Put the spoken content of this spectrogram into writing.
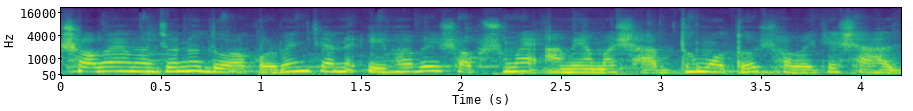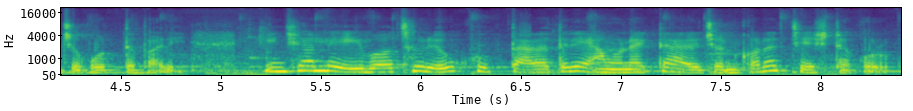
সবাই আমার জন্য দোয়া করবেন যেন এভাবেই সবসময় আমি আমার সাধ্য মতো সবাইকে সাহায্য করতে পারি। ইনশাল্লাহ এই বছরেও খুব তাড়াতাড়ি এমন একটা আয়োজন করার চেষ্টা করব।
